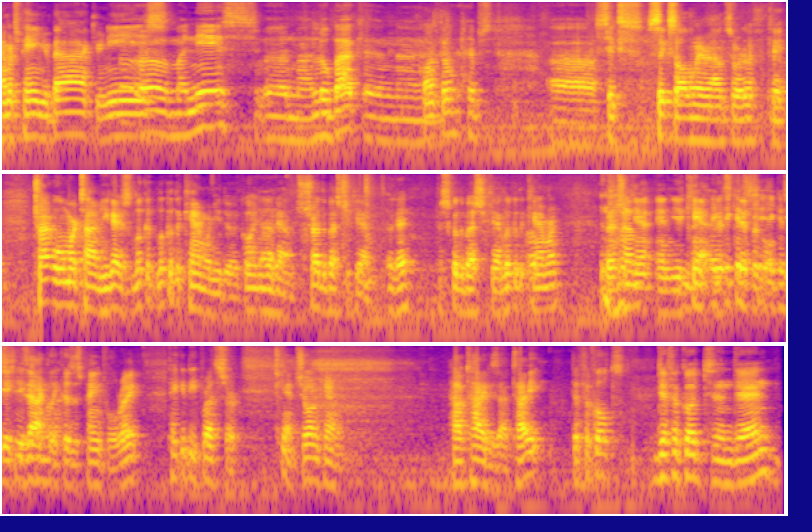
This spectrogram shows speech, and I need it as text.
How much pain in your back, your knees? Uh, my knees, uh, my low back, and uh, Quanto? hips. Uh, six. Six all the way around, sort of. Okay. Try it one more time. You guys look at look at the camera when you do it. Go ahead and go down. Just try the best you can. Okay. Just go the best you can. Look at the camera. The best you can, and you can't. It's can difficult. see exactly, because it's painful, right? Take a deep breath, sir. You can't. Show on camera. How tight is that? Tight? Difficult? Difficult and then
